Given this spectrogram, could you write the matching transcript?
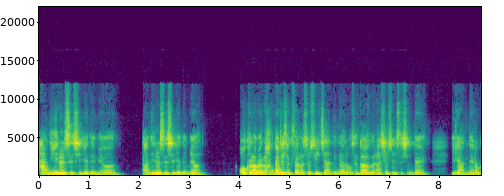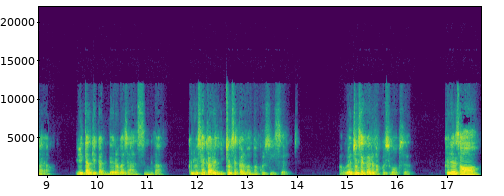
단위를 쓰시게 되면 단위를 쓰시게 되면 어 그러면 한 가지 색상을 쓸 수 있지 않느냐라고 생각을 하실 수 있으신데 이게 안 내려가요. 1단계까지 내려가지 않습니다. 그리고 색깔은 이쪽 색깔만 바꿀 수 있어요. 어, 왼쪽 색깔을 바꿀 수가 없어요. 그래서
